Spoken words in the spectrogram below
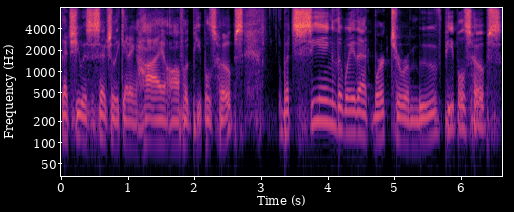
that she was essentially getting high off of people's hopes but seeing the way that worked to remove people's hopes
